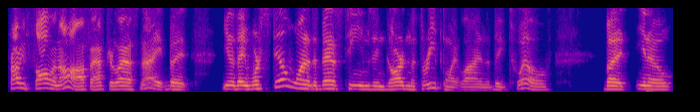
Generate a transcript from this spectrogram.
probably fallen off after last night, but you know they were still one of the best teams in guarding the three point line in the Big Twelve, but you know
